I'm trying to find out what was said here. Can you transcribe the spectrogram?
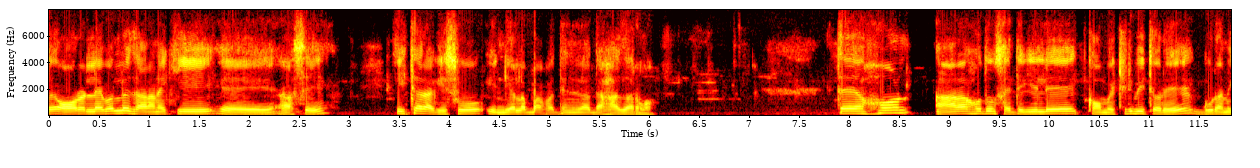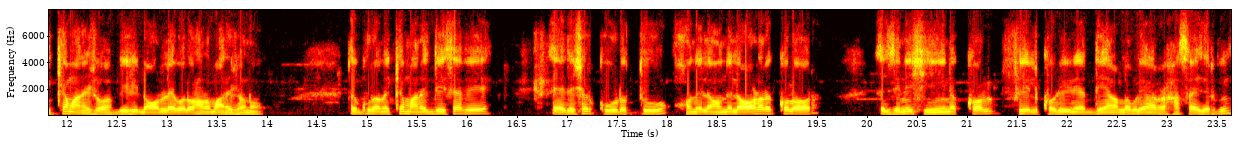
তো অর লেভেল যারা নাকি আছে, ইতারা কিছু ইন্ডিয়ার বাফা দিন দেখা যার তে এখন আর হদুন চাইতে গেলে কমিটির ভিতরে গুড়ামিক্ষা মানুষ বেশি নন লেভেল হন মানুষ হন তো গুড়ামিক্ষা মানুষ হিসাবে দেশের কোডতো হন্দেলা হন্দেলা অর্ডার কলর জিনিস ইন কল ফেল করি দিয়ে আনলা বলে আর হাসা এদের কই।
